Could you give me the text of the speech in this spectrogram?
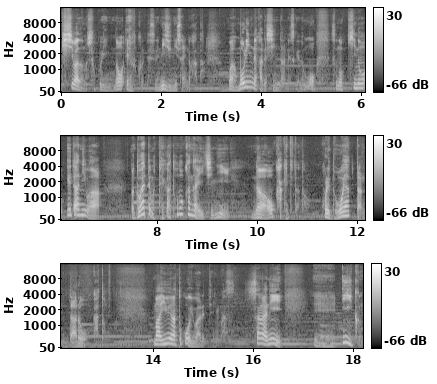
岸和田の職員の F 君ですね。22歳の方。は森の中で死んだんですけどもその木の枝にはどうやっても手が届かない位置に縄をかけてたと。これどうやったんだろうかと、まあ、いうようなとこを言われています。さらに、えー、E 君。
